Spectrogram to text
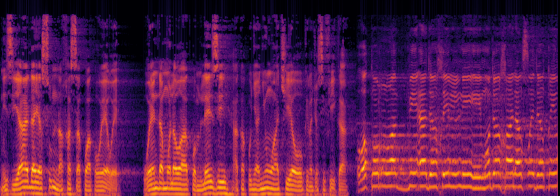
ni ziada ya sunna hasa kwako wewe. Huenda Mola wako mlezi akakunyanyua cheo kinachosifika. وقل رب أدخلني مدخل صدق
